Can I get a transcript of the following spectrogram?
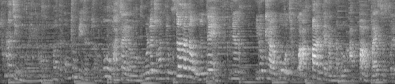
토라진 거예요. 맞아요. 엄청 삐졌죠. 어 맞아요. 원래 저한테 우다다다 오는데 그냥 이렇게 하고 자꾸 아빠한테 간다고 아빠 아빠 했었어요.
